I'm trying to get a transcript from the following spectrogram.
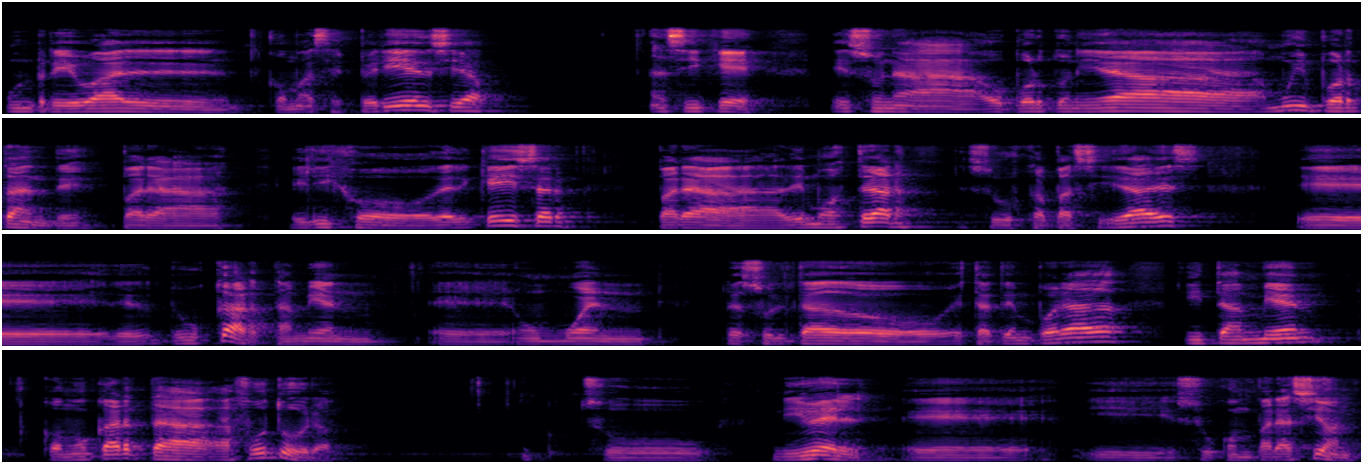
un rival con más experiencia. Así que es una oportunidad muy importante para el hijo del Kaiser, para demostrar sus capacidades, eh, de buscar también eh, un buen resultado esta temporada y también como carta a futuro. Su nivel eh, y su comparación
